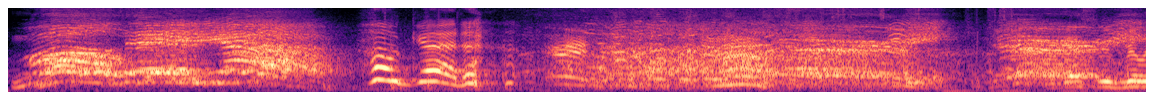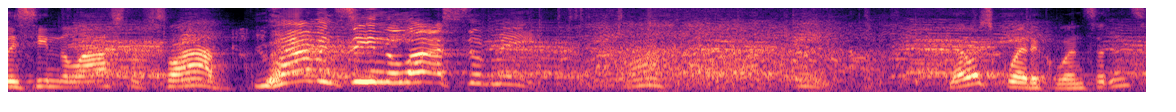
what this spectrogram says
Moldavia! Oh, good. I guess we've really seen the last of Slab. You haven't seen the last of me. That was quite a coincidence.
